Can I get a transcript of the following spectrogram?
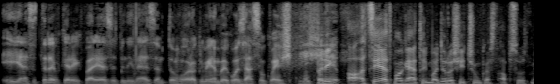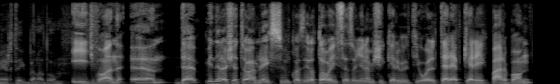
Igen, ezt a terepkerékpár jelzőt mindig nehezen tudom hol rakni, még nem vagyok hozzászokva. És, Pedig a, a célt magát, hogy magyarosítsunk, azt abszolút mértékben adom. Így van, de minden esetre, ha emlékszünk, azért a tavalyi szezonja nem sikerült jól terepkerékpárban.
